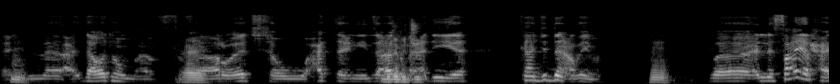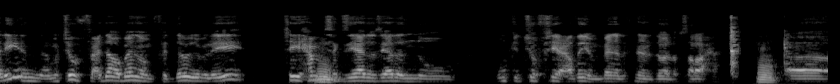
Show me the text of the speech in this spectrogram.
يعني. عداوتهم في ROH أو حتى يعني نزالاتهم. العادية كانت جدا عظيمة مم. فاللي صاير حاليا لما تشوف عداوة بينهم في ال WWE شيء يحمسك. زيادة وزيادة إنه ممكن تشوف شيء عظيم بين الاثنين ذولا بصراحة. مم. آه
